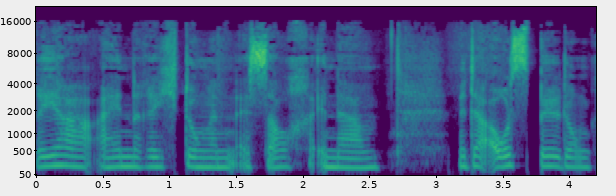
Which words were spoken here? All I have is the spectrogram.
Reha-Einrichtungen, ist auch in der mit der Ausbildung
